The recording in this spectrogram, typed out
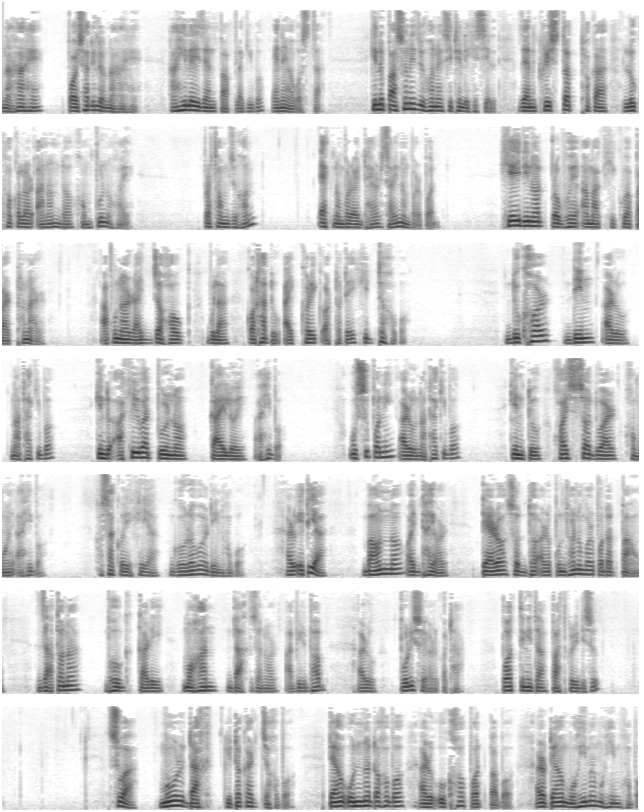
নাহাঁহে পইচা দিলেও নাহাঁহে। হাঁহিলেই যেন পাপ লাগিব এনে অৱস্থা। কিন্তু পাচনি জোহনে চিঠি লিখিছিল যেন খ্ৰীষ্টত থকা লোকসকলৰ আনন্দ সম্পূৰ্ণ হয়। প্ৰথম জোহন এক নম্বৰ অধ্যায়ৰ চাৰি নম্বৰ পদ। সেই দিনত প্ৰভুৱে আমাক শিকোৱা প্ৰাৰ্থনাৰ আপোনাৰ ৰাজ্য হওক বোলা কথাটো আক্ষৰিক অৰ্থতেই সিদ্ধ হ'ব। দুখৰ দিন আৰু নাথাকিব কিন্তু আশীৰ্বাদপূৰ্ণ কাইলৈ আহিব। উচুপনি আৰু নাথাকিব কিন্তু শস্য দোৱাৰ সময় আহিব। সঁচাকৈ সেয়া গৌৰৱৰ দিন হ'ব। আৰু এতিয়া বাৱন্ন অধ্যায়ৰ তেৰ চৈধ্য আৰু পোন্ধৰ নম্বৰ পদত পাওঁ যাতনা ভোগকাৰী মহান দাসজনৰ আৱিৰ্ভাৱ আৰু পৰিচয়ৰ কথা। পদ তিনিটা পাঠ কৰি দিছো। চোৱা মোৰ দাস কৃতকাৰ্য হ'ব। তেওঁ উন্নত হ'ব আৰু ওখ পদ পাব আৰু তেওঁ মহিমা মহিম হ'ব।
